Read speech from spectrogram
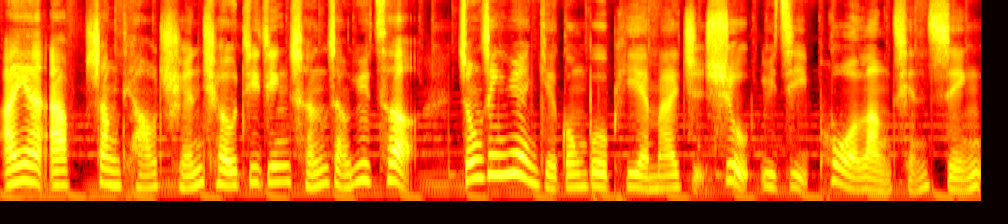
INF 上调全球基金成长预测，中金院也公布 PMI 指数，预计破浪前行。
